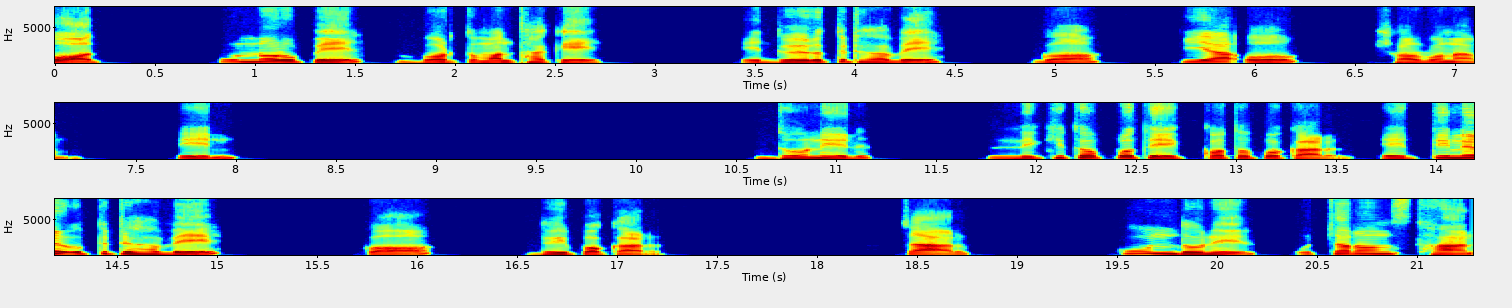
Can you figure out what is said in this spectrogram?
পদ পূর্ণরূপে বর্তমান থাকে? এই দুয়ের উত্তরটি হবে গ, ক্রিয়া ও সর্বনাম। তিন, ধ্বনির লিখিত প্রতীক কত প্রকার? এই তিনের উত্তরটি হবে ক, দুই প্রকার। চার, কোন ধ্বনির উচ্চারণ স্থান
